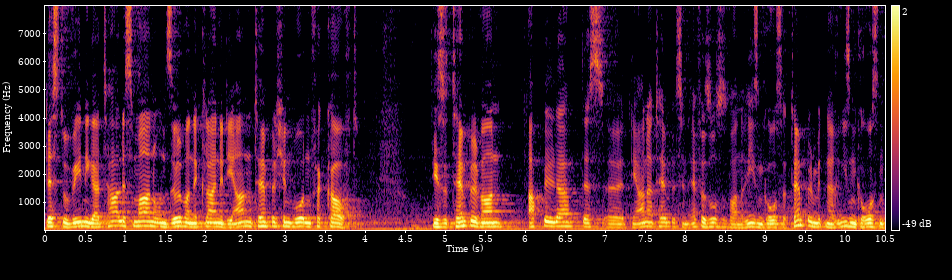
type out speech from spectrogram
desto weniger Talismane und silberne kleine Dianentempelchen wurden verkauft. Diese Tempel waren Abbilder des äh, Diana-Tempels in Ephesus. Es war ein riesengroßer Tempel mit einer riesengroßen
